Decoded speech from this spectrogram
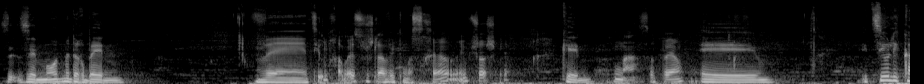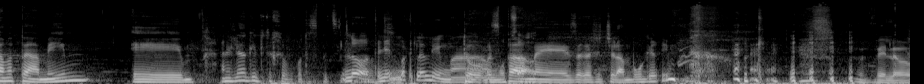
זה, זה מאוד מדרבן, והציעו לך באיזשהו שלב להתמסחר עם שושקה? כן. מה, ספר. אה, הציעו לי כמה פעמים, אה, אני לא אגיד את החברות הספציפיות. לא, תגיד בכללי מה טוב, אז המוצר. פעם אה, זה רשת של המבורגרים, ולא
